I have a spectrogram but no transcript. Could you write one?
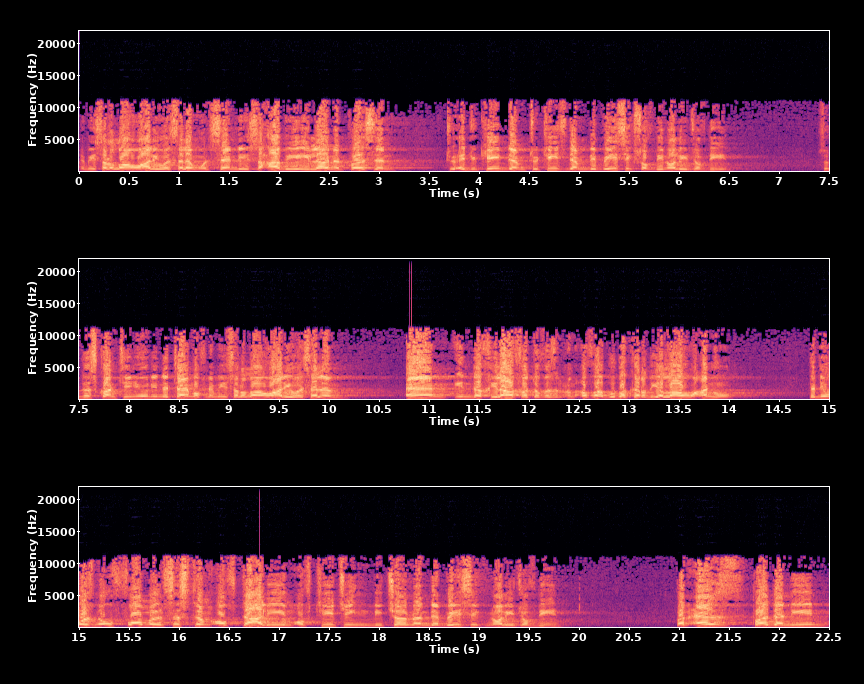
Nabi sallallahu alayhi wasallam would send a sahabi, a learned person, to educate them, to teach them the basics of the knowledge of deen. So this continued in the time of Nabi sallallahu alayhi wasallam, and in the Khilafat of, of Abu Bakr radiallahu anhu, that there was no formal system of ta'lim, of teaching the children the basic knowledge of deen. But as per the need,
